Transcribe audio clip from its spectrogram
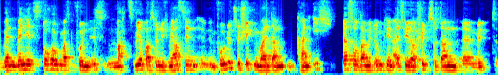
wenn, wenn jetzt doch irgendwas gefunden ist, macht es mir persönlich mehr Sinn, im Foto zu schicken, weil dann kann ich besser damit umgehen, als wie der Schütze dann mit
